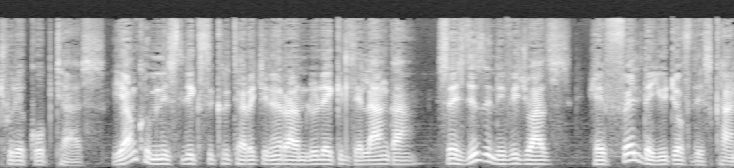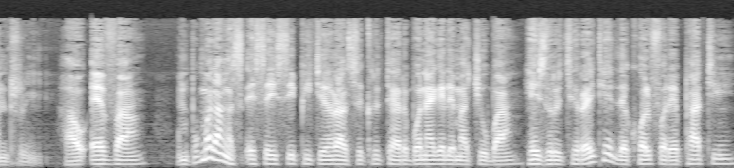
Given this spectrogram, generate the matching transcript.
to the Guptas. Young Communist League Secretary General Mluleki Dlelanga says these individuals have failed the youth of this country. However, Mpumalanga's SACP General Secretary Bonakele Majuba has reiterated the call for the party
